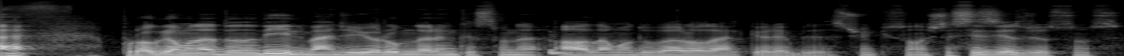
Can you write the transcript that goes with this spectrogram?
Programın adını değil bence yorumların kısmını ağlama duvarı olarak görebiliriz. Çünkü sonuçta siz yazıyorsunuz.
